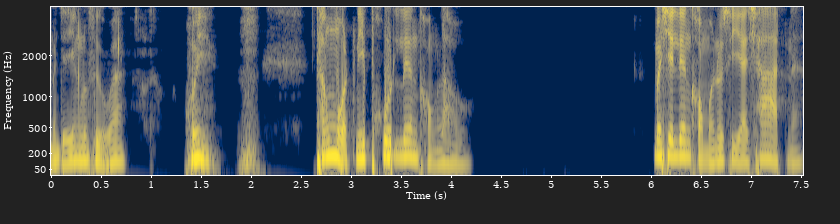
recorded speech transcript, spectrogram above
มันจะยิ่งรู้สึกว่าเฮ้ยทั้งหมดนี้พูดเรื่องของเรา ไม่ใช่เรื่องของมนุษยชาตินะ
